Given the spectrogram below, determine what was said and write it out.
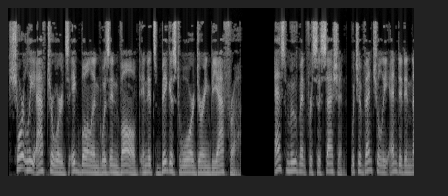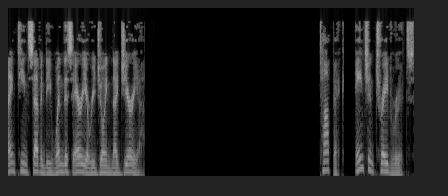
Shortly afterwards Igboland was involved in its biggest war during Biafra's movement for secession, which eventually ended in 1970 when this area rejoined Nigeria. Ancient trade routes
